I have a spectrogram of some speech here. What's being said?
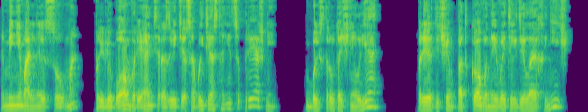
Минимальная сумма при любом варианте развития событий останется прежней, быстро уточнил я, прежде чем подкованный в этих делах Нич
